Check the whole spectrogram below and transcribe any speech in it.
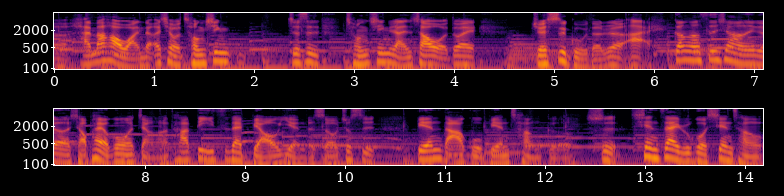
呃，还蛮好玩的，而且我重新，就是重新燃烧我对爵士鼓的热爱。刚刚私下那个小派有跟我讲啊，他第一次在表演的时候就是边打鼓边唱歌。是，现在如果现场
